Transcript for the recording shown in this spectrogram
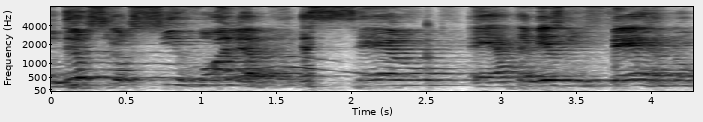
o Deus que eu sirvo, olha, é céu, é até mesmo inferno,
